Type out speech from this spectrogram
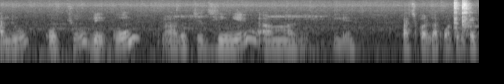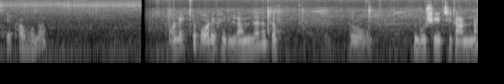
আলু, কচু, বেগুন, আর হচ্ছে ঝিঙে, আর ইয়ে কাঁচকলা। পটলটা আজকে খাব না। অনেকটা পরে ফিরলাম, জানো তো? তো বসিয়েছি রান্না।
